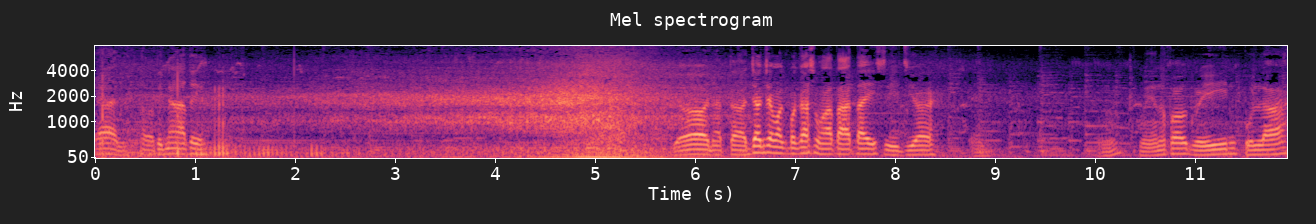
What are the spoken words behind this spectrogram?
Yan, o, tingnan natin. Yan, at uh, dyan siya magpagas mga tatay, si GR. Yan. Hmm, May ano pa, green, pula.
